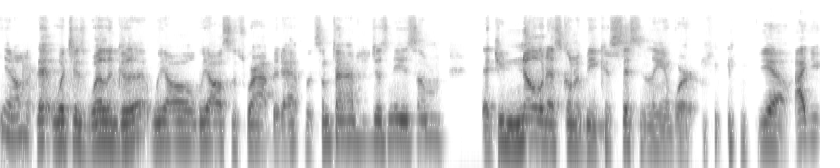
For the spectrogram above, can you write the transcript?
you know that which is well and good. We all we all subscribe to that, but sometimes you just need some that you know that's going to be consistently in work. yeah, I you,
